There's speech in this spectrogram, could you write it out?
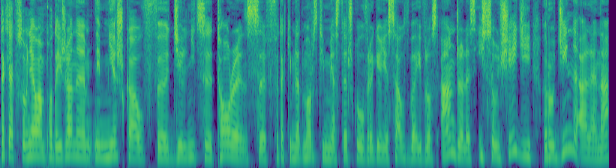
Tak jak wspomniałam, podejrzany mieszkał w dzielnicy Torrance, w takim nadmorskim miasteczku w regionie South Bay w Los Angeles i sąsiedzi rodziny Allena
